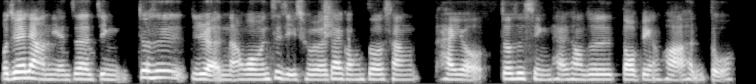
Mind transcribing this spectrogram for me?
我觉得两年真的进，就是人呢，我们自己除了在工作上，还有就是心态上，就是都变化很多，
